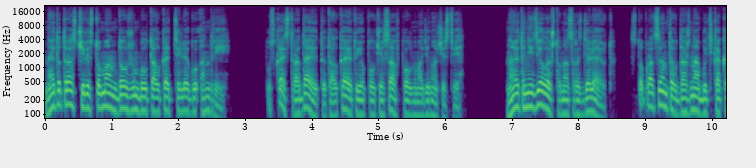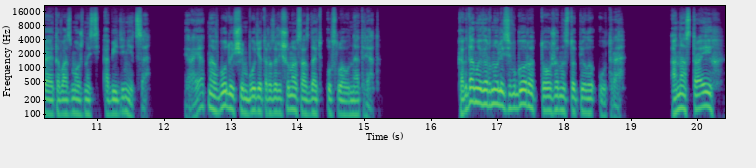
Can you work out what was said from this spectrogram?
На этот раз через туман должен был толкать телегу Андрей. Пускай страдает и толкает ее полчаса в полном одиночестве. Но это не дело, что нас разделяют. Сто процентов должна быть какая-то возможность объединиться. Вероятно, в будущем будет разрешено создать условный отряд. Когда мы вернулись в город, то уже наступило утро. А нас троих,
